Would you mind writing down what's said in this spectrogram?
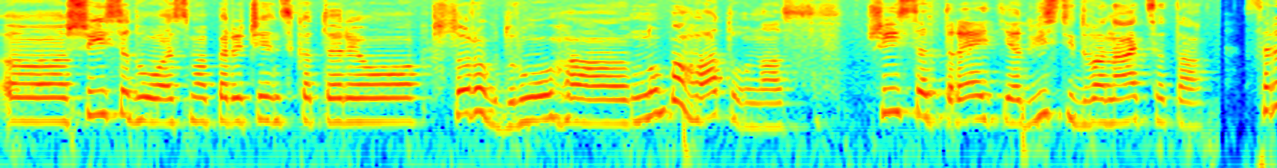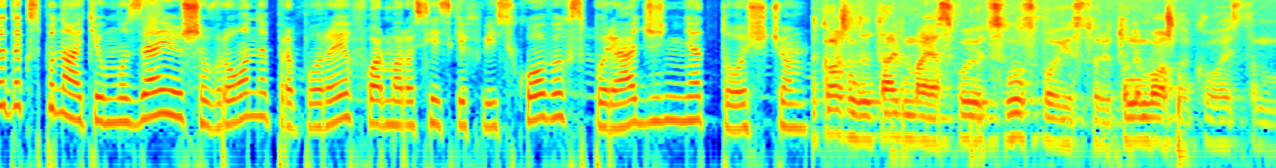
68-ма Перечинська ТРО, 42-га, ну багато у нас. 63-я, 212-та. Серед експонатів музею шеврони, прапори, форма російських військових, спорядження тощо. Кожна деталь має свою ціну, свою історію. То не можна когось там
